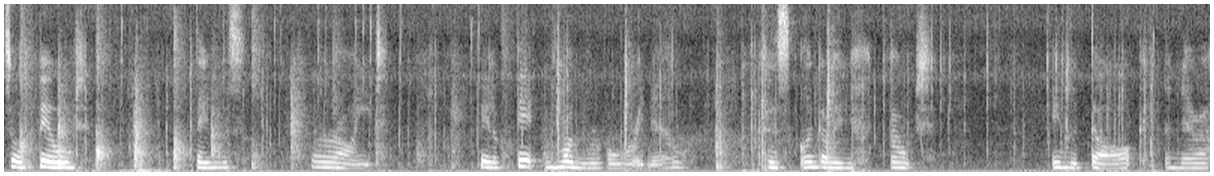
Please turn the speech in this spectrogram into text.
sort of build things right. Feel a bit vulnerable right now because I'm going out in the dark and there are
